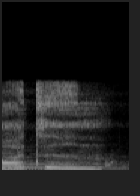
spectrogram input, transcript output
Autumn.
